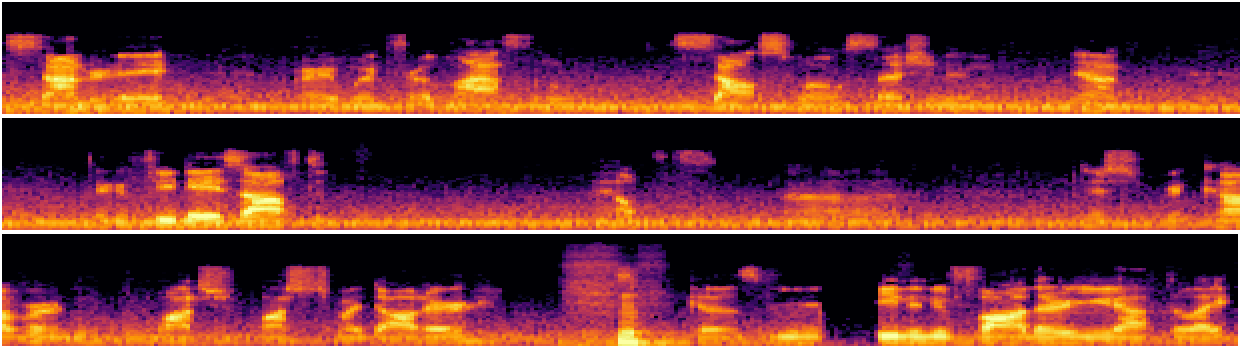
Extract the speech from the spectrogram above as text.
Saturday. Where I went for a last little south swell session, and yeah took a few days off to help uh, just recover and watch watch my daughter. Because being a new father you have to like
